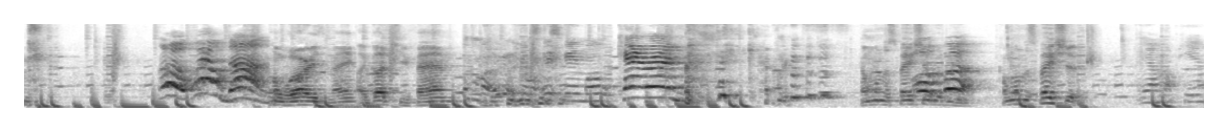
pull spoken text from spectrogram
Oh, well done. No worries, mate. I got you, fam. Oh my god, game over. Karen! Come on the spaceship Oh, with me. Come on the spaceship. Yeah, I'm up here.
